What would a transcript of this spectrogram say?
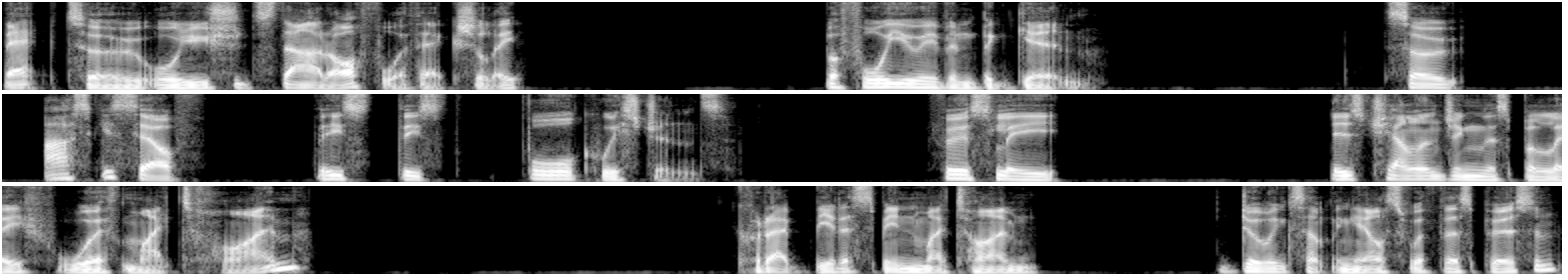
back to or you should start off with actually before you even begin. So ask yourself these these four questions. Firstly, is challenging this belief worth my time? Could I better spend my time doing something else with this person?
